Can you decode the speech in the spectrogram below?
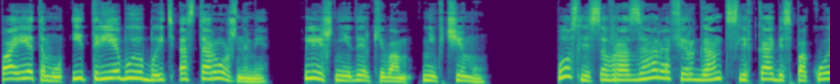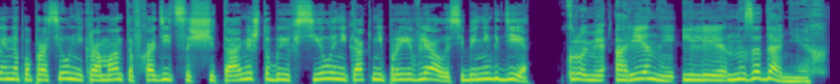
Поэтому и требую быть осторожными. Лишние дырки вам ни к чему. После Савразара Фергант слегка обеспокоенно попросил некромантов ходить со щитами, чтобы их сила никак не проявляла себе нигде, кроме арены или на заданиях,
